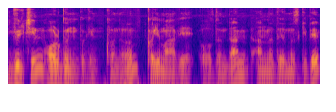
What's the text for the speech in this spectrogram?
Gülçin Orgun bugün konuğum. Koyu mavi olduğundan anladığımız gibi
